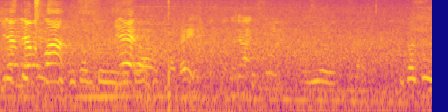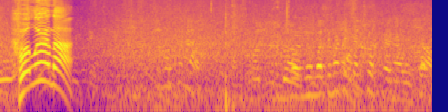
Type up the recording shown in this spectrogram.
Кен, левый фланг. Кен. Хвилина! Ну, математика четкая наука.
